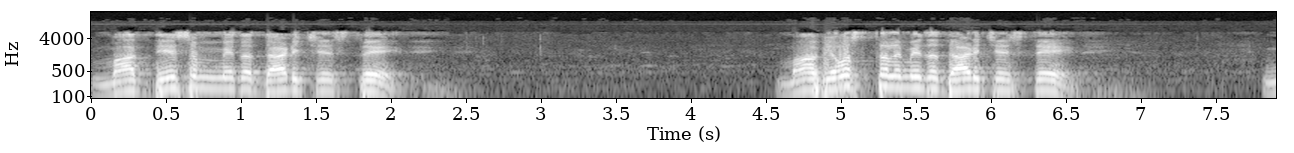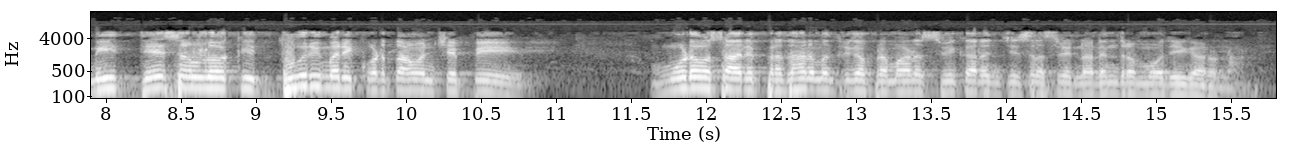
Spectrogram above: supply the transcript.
మా దేశం మీద దాడి చేస్తే మా వ్యవస్థల మీద దాడి చేస్తే మీ దేశంలోకి దూరి మరి కొడతామని చెప్పి మూడవసారి ప్రధానమంత్రిగా ప్రమాణ స్వీకారం చేసిన శ్రీ నరేంద్ర మోదీ గారు ఉన్నారు.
